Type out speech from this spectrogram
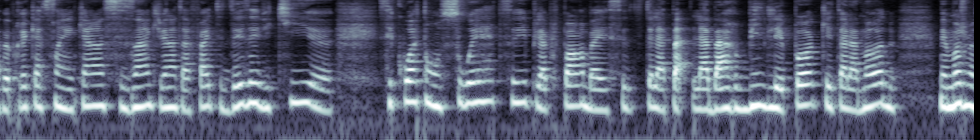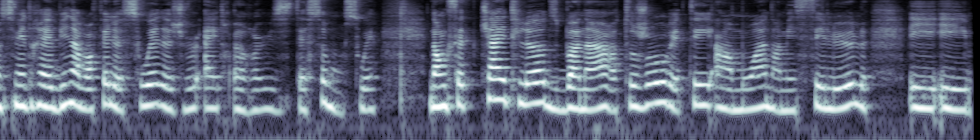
à peu près 4, 5 ans, 6 ans qui viennent à ta fête, ils te disent Hey Vicky, euh, c'est quoi ton souhait? Puis la plupart, ben, c'était la, Barbie de l'époque qui était à la mode. Mais moi, je me souviens très bien d'avoir fait le souhait de je veux être heureuse. C'était ça mon souhait. Donc, cette quête-là du bonheur a toujours été en moi, dans mes cellules. Et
